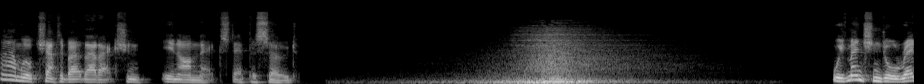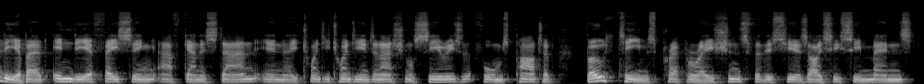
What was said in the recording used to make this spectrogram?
And we'll chat about that action in our next episode. We've mentioned already about India facing Afghanistan in a 2020 international series that forms part of both teams' preparations for this year's ICC Men's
